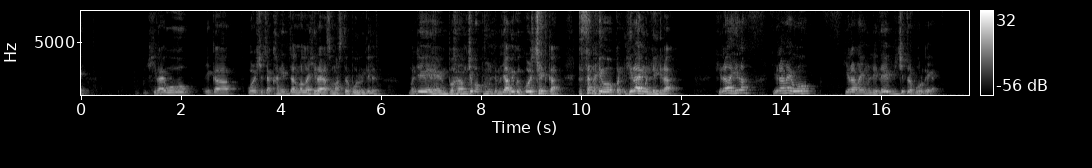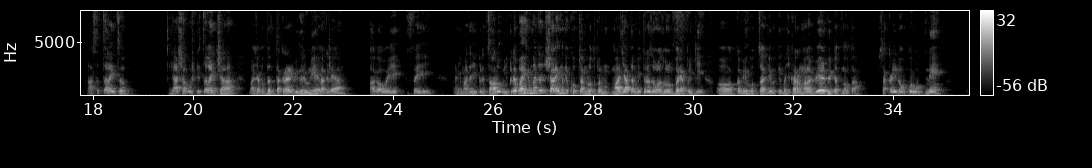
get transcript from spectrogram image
हिराय ओ एका कोळशाच्या खाणीत जन्माला हिराय असं मास्तर बोलून गेलं. म्हणजे ब- आमचे पप्पा म्हणले म्हणजे आम्ही कोण कोळशे आहेत का? तसं नाही हो पण हिरा आहे म्हणले हिरा. हिरा हिरा. हिरा नाही हो. हिरा नाही म्हणले लय विचित्र पोर गया असंच चालायचं. ह्या अशा गोष्टी चालायच्या. माझ्याबद्दल तक्रारी बी घरून यायला लागल्या. आगाव आहे तसं आहे. आणि माझं इकडे चालू इकडे बाहेर माझ्या शाळेमध्ये खूप चांगलं होतं. पण माझे आता मित्र जवळजवळ बऱ्यापैकी कमी होत चालले होते. म्हणजे कारण मला वेळ भेटत नव्हता. सकाळी लवकर उठणे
